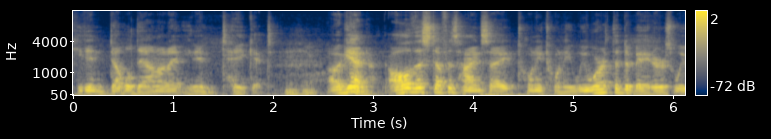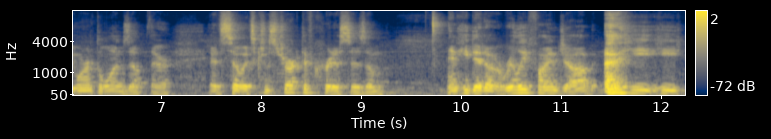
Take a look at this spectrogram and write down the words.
he didn't double down on it. He didn't take it. Again, all of this stuff is hindsight, 2020. We weren't the debaters. We weren't the ones up there. And so it's constructive criticism. And he did a really fine job. he he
